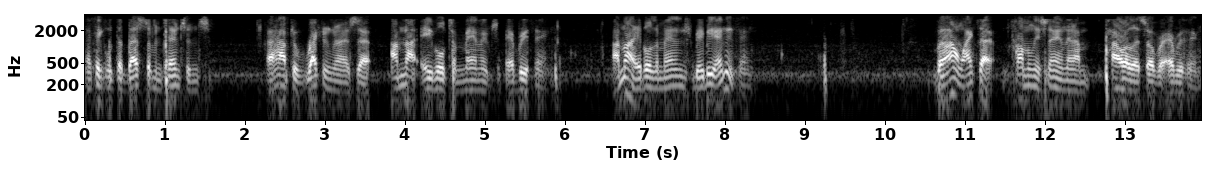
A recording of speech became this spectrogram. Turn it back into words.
I think with the best of intentions, I have to recognize that I'm not able to manage everything. I'm not able to manage maybe anything. But I don't like that commonly saying that I'm powerless over everything.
